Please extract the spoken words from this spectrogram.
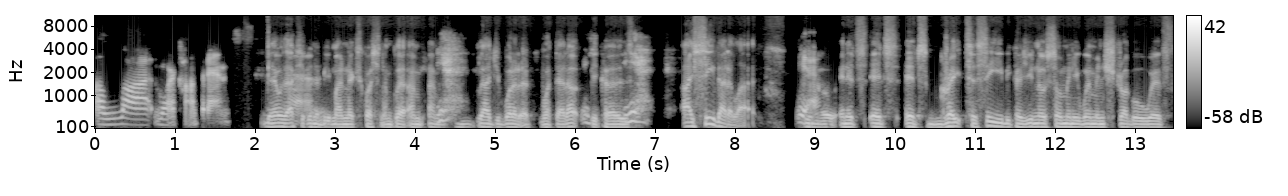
a lot more confidence. Yeah, that was actually um, going to be my next question. I'm glad I'm, I'm yeah. glad you brought it brought that up because yeah. I see that a lot. Yeah. You know, and it's it's it's great to see because you know so many women struggle with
